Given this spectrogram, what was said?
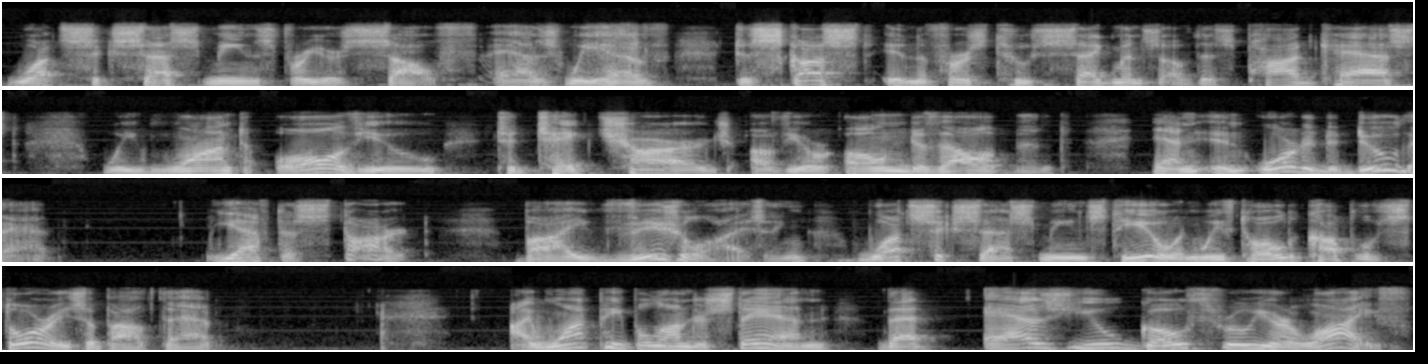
what success means for yourself. As we have discussed in the first two segments of this podcast, we want all of you to take charge of your own development and in order to do that, you have to start by visualizing what success means to you. And we've told a couple of stories about that. I want people to understand that as you go through your life,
